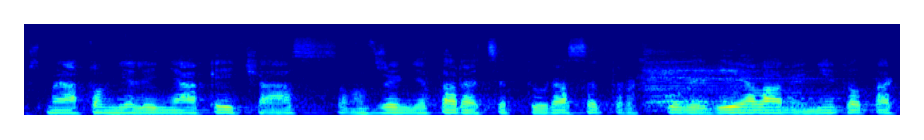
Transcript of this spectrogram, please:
Už jsme na to měli nějaký čas. Samozřejmě ta receptura se trošku vyvíjela. Není to tak,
